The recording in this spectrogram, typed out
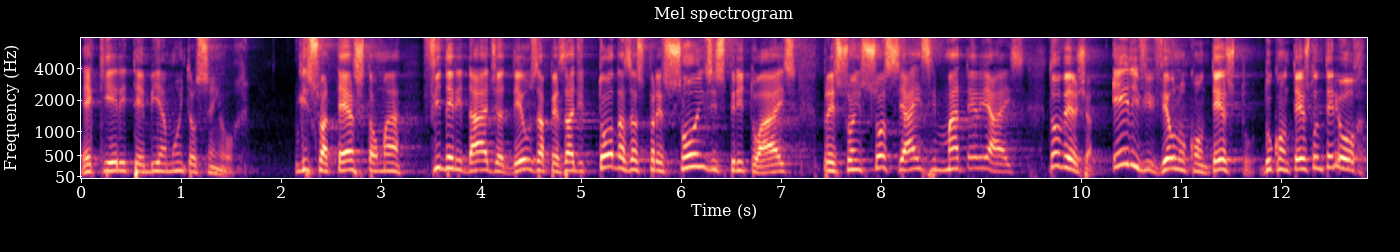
é que ele temia muito ao Senhor. Isso atesta uma fidelidade a Deus, apesar de todas as pressões espirituais, pressões sociais e materiais. Então veja, ele viveu no contexto do contexto anterior,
